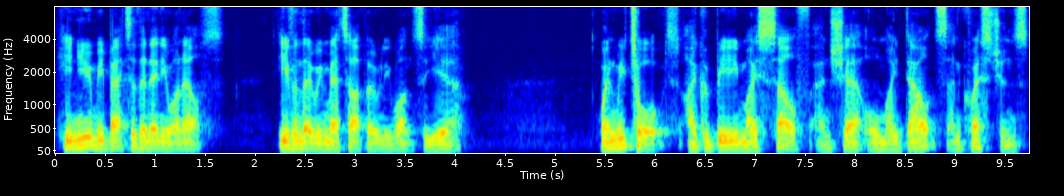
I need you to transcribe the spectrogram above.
He knew me better than anyone else. even though we met up only once a year. When we talked, I could be myself and share all my doubts and questions,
